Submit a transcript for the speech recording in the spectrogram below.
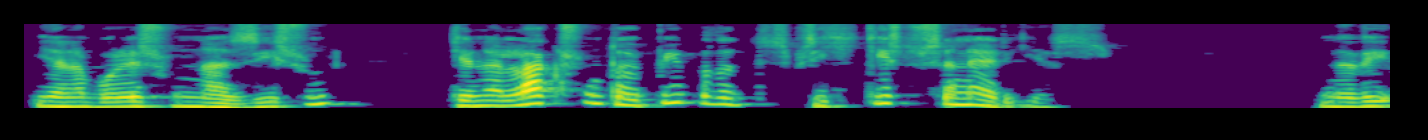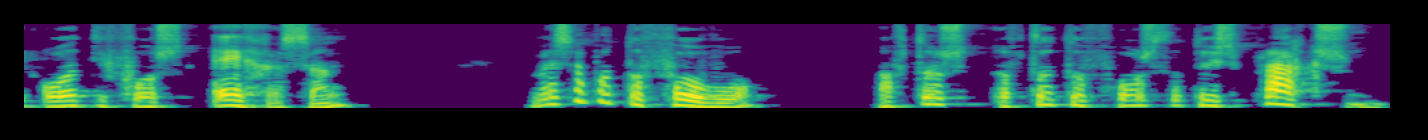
για να μπορέσουν να ζήσουν και να αλλάξουν το επίπεδο της ψυχικής τους ενέργειας. Δηλαδή, ό,τι φως έχασαν, μέσα από το φόβο, αυτός, αυτό το φως θα το εισπράξουν.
